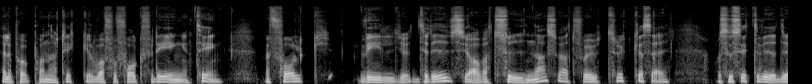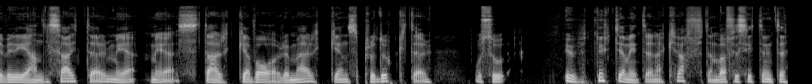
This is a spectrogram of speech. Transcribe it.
eller på, på en artikel. Varför folk för det ingenting. Men folk vill ju, drivs ju av att synas och att få uttrycka sig. Och så sitter vi och driver e-handelssajter med, med starka varumärkens produkter och så utnyttjar vi inte den här kraften? Varför sitter inte,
